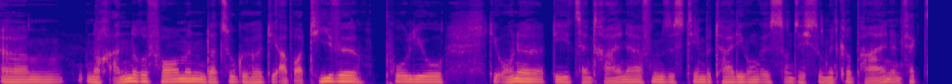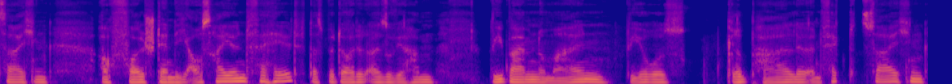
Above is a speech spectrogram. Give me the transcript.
ähm, noch andere Formen. Dazu gehört die abortive Polio, die ohne die Zentralnervensystembeteiligung ist und sich so mit grippalen Infektzeichen auch vollständig ausheilend verhält. Das bedeutet also, wir haben wie beim normalen Virus grippale Infektzeichen,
